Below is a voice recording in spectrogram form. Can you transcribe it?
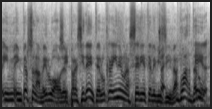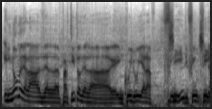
impersonava il ruolo Sì. del presidente dell'Ucraina in una serie televisiva. Cioè, guarda, e lui- il nome della- del partito della- in cui lui era Sì, di fin- sì.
